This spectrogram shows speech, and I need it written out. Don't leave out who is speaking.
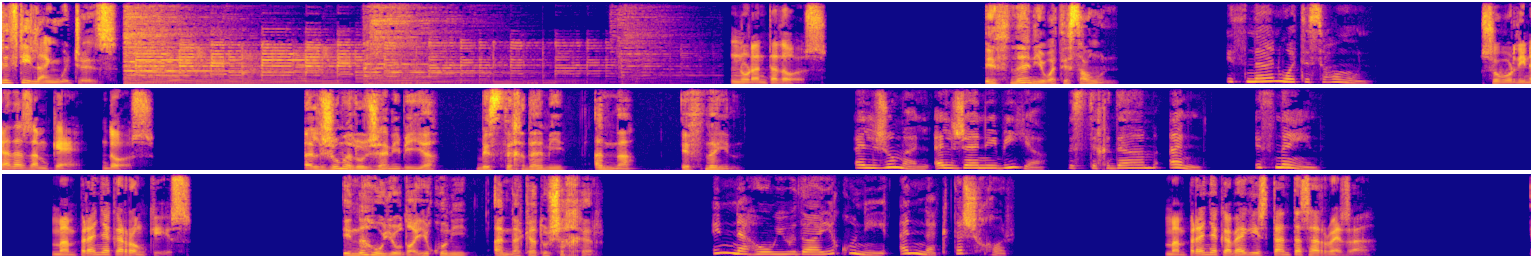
Speaker 1: 50 languages.
Speaker 2: 92.
Speaker 3: اثنان وتسعون
Speaker 4: اثنان وتسعون
Speaker 2: Subordinades amb què? 2.
Speaker 3: الجمل الجانبية باستخدام أن اثنين
Speaker 4: الجمل الجانبية باستخدام أن اثنين
Speaker 2: M'emprenya que ronquis.
Speaker 3: إنه يضايقني أنك تشخر
Speaker 4: إنه يضايقني أنك تشخر
Speaker 2: M'emprenya que beguis tanta cervesa.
